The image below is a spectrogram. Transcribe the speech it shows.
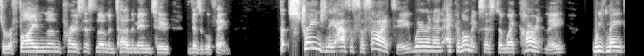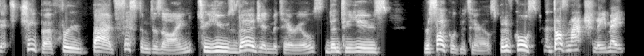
to refine them, process them, and turn them into a physical thing. But strangely, as a society, we're in an economic system where currently we've made it cheaper through bad system design to use virgin materials than to use recycled materials. But of course, that doesn't actually make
